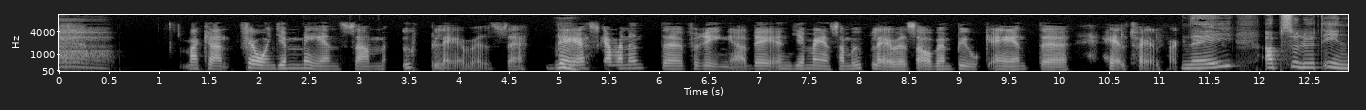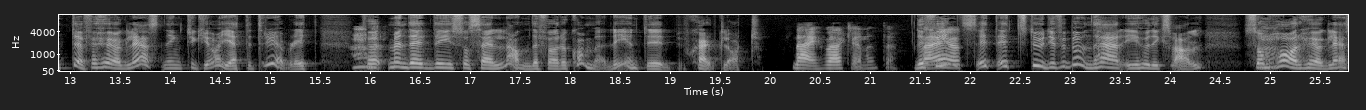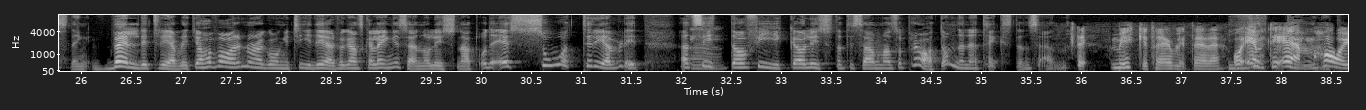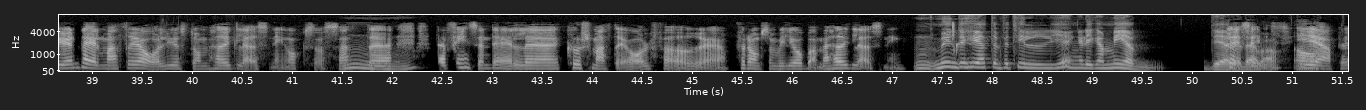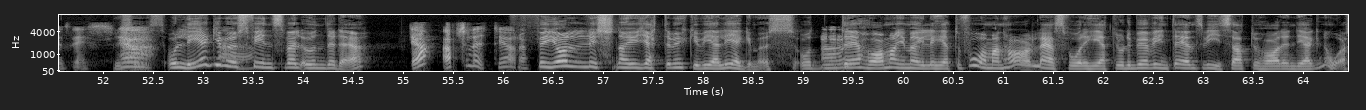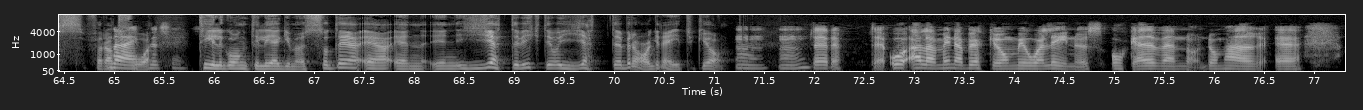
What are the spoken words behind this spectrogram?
man kan få en gemensam upplevelse. Det Mm. ska man inte förringa. Det är en gemensam upplevelse av en bok är inte helt fel faktiskt. Nej, absolut inte. För högläsning tycker jag är jättetrevligt. Mm. För, men det, det är ju så sällan det förekommer. Det är ju inte självklart. Nej, verkligen inte. Det Nej, jag- finns ett, ett studieförbund här i Hudiksvall som Mm. har högläsning. Väldigt trevligt. Jag har varit några gånger tidigare för ganska länge sedan och lyssnat. Och det är så trevligt att Mm. sitta och fika och lyssna tillsammans och prata om den här texten sen. Det, mycket trevligt är det. Och. MTM har ju en del material just om högläsning också så att eh, Mm. där finns en del eh, kursmaterial för, eh, för de som vill jobba med högläsning. Mm. Myndigheten för tillgängliga medier. Precis, Där, va? ja. precis. Ja. precis. Och Legimus Ja. finns väl under det? ja, absolut det gör det. För jag lyssnar ju jättemycket via Legimus och Mm. det har man ju möjlighet att få om man har lässvårigheter och du behöver inte ens visa att du har en diagnos för att Nej, få precis. tillgång till Legimus. Så det är en, en jätteviktig och jättebra grej tycker jag. Mm, mm, det är det. det. Och alla mina böcker om Moa Linus och även de här eh,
